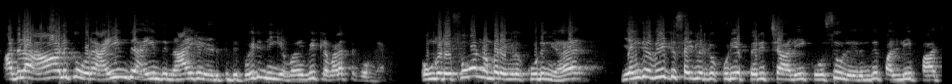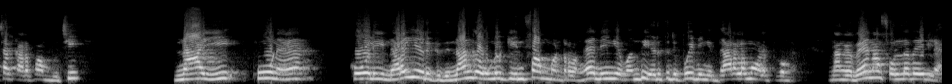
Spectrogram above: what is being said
அதுல ஆளுக்கு ஒரு ஐந்து ஐந்து நாய்கள் எடுத்துட்டு போயிட்டு நீங்க வ- வீட்டுல வளர்த்துக்கோங்க. உங்களுடைய ஃபோன் நம்பர் எங்களுக்கு கொடுங்க. எங்க வீட்டு சைடில் இருக்கக்கூடிய பெருச்சாளி கொசுல இருந்து பள்ளி பாச்சா கரப்பாம்பூச்சி நாய் பூனை கோழி நிறைய இருக்குது. நாங்க உங்களுக்கு இன்ஃபார்ம் பண்றோங்க. நீங்க வந்து எடுத்துட்டு போய் நீங்க தாராளமா வளர்த்துக்கோங்க. நாங்க வேணாம் சொல்லவே இல்லை.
